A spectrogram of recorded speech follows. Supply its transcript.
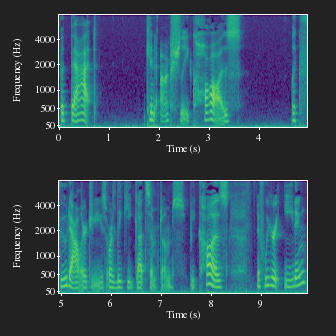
but that can actually cause like food allergies or leaky gut symptoms because if we are eating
